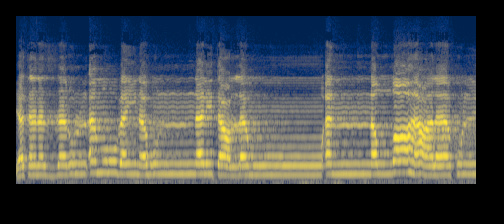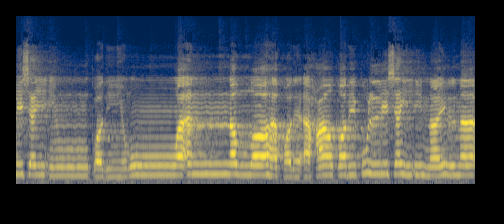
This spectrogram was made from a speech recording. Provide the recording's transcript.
يتنزل الأمر بينهن لتعلموا أن الله على كل شيء قدير وأن الله قد أحاط بكل شيء علما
